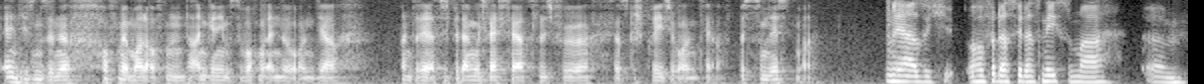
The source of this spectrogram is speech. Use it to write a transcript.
In diesem Sinne hoffen wir mal auf ein angenehmes Wochenende und ja, Andreas, ich bedanke mich recht herzlich für das Gespräch und ja, bis zum nächsten Mal. Ja, also ich hoffe, dass wir das nächste Mal ähm,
